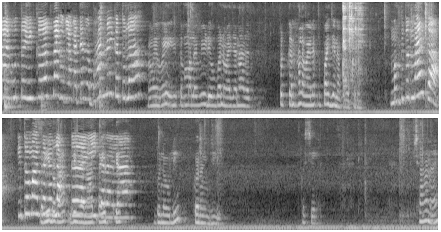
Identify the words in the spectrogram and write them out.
काय होतं ही कळत नाही का तुला का त्याचं भान नाही का तुला होय होय इथं मला व्हिडिओ बनवायच्या नादात. पटकन हलवायला तर पाहिजे ना काय मग तिथं नाही का? इथं तर माणसाला बघा लागतंय दिव्यानं ही आता करायला. इतक्यात बनवली करंजी. कशी? आहे छान आहे.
